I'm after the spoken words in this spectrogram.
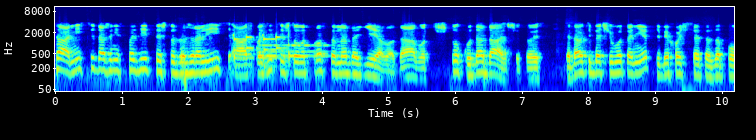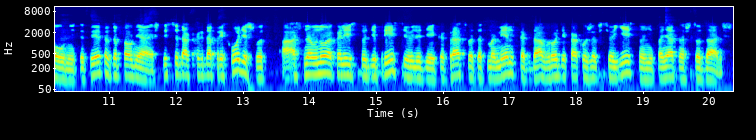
да, миссию даже не с позиции, что зажрались, а с позиции, что вот просто надоело, да, вот что, куда дальше, то есть когда у тебя чего-то нет, тебе хочется это заполнить, и ты это заполняешь. Ты сюда, когда приходишь, вот основное количество депрессии у людей как раз в этот момент, когда вроде как уже все есть, но непонятно, что дальше.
